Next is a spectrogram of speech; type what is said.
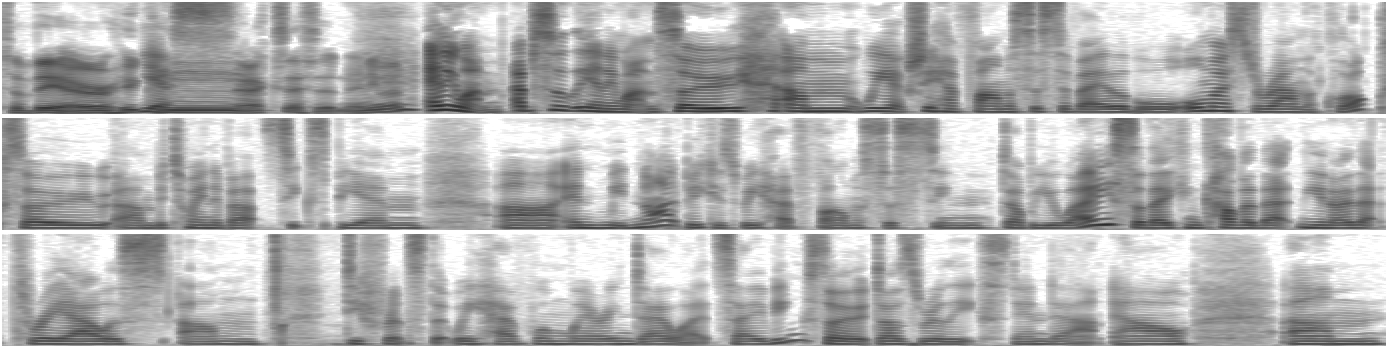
to there. Who can access it? Anyone? Anyone, absolutely anyone. So um, we actually have pharmacists available almost around the clock. So um, between about 6 p.m. Uh, and midnight, because we have pharmacists in WA, so they can cover that, you know, that three hours um, difference that we have when we're in daylight saving. So it does really extend out our um,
